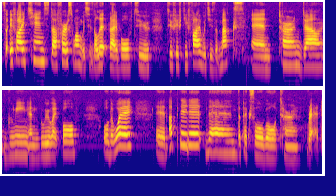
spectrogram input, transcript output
So if I change the first one, which is the lit light bulb, to 255, which is a max, and turn down green and blue light bulb all the way, and update it, then the pixel will turn red.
